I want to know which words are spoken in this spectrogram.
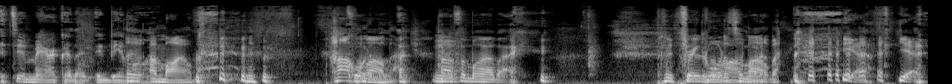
It's in America that it'd be a mile, a mile. back, half a mile back, half a mile back, three quarters of a mile back. yeah, yeah.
